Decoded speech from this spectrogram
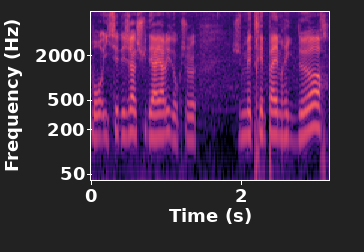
Bon, il sait déjà que je suis derrière lui, donc je ne mettrai pas Emmerich dehors.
